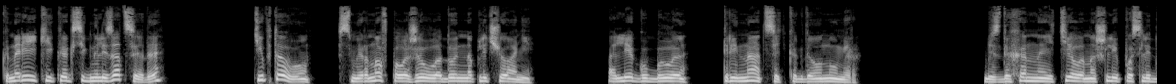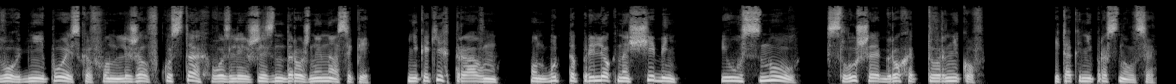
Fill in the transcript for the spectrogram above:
«Канарейки как сигнализация, да?» «Тип того», — Смирнов положил ладонь на плечо Ани. Олегу было тринадцать, когда он умер. Бездыханное тело нашли после двух дней поисков, он лежал в кустах возле железнодорожной насыпи. Никаких травм, он будто прилег на щебень и уснул, слушая грохот турников. И так и не проснулся.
